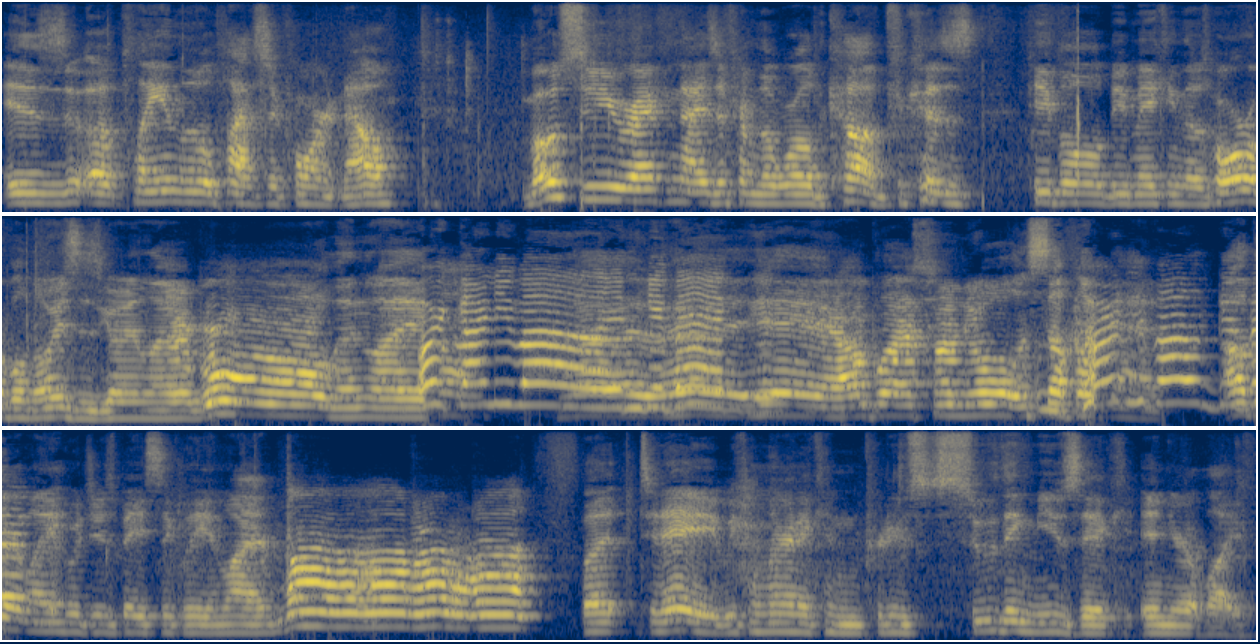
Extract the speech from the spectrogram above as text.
is a plain little plastic horn. Now, most of you recognize it from the World Cup because people will be making those horrible noises going like, "Roll," and like, Or Carnival in Quebec. yeah, Alba Espanol and stuff like that. Carnival in other languages basically and like but today we can learn it can produce soothing music in your life.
